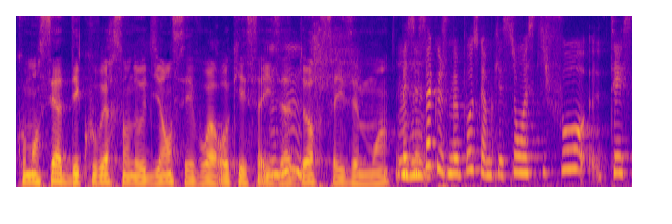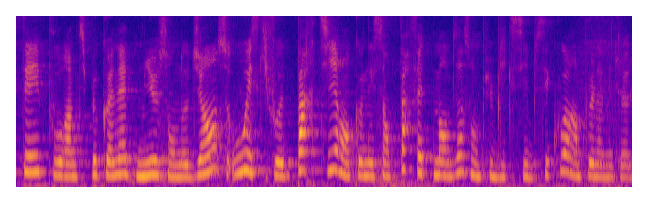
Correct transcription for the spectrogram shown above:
commencer à découvrir son audience et voir, ok, ça ils Mhm. adorent, ça ils aiment moins. Mais c'est Mhm. ça que je me pose comme question. Est-ce qu'il faut tester pour un petit peu connaître mieux son audience ou est-ce qu'il faut partir en connaissant parfaitement bien son public cible? C'est quoi un peu la méthode?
